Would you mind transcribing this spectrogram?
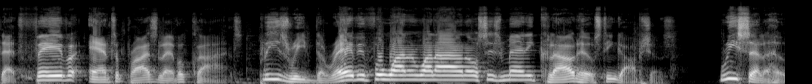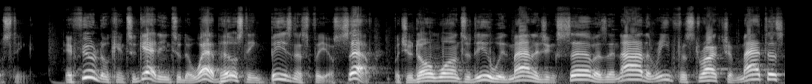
that favor enterprise-level clients. Please read the review for One-on-one Ionos' many cloud hosting options. Reseller hosting. If you're looking to get into the web hosting business for yourself, but you don't want to deal with managing servers and other infrastructure matters,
